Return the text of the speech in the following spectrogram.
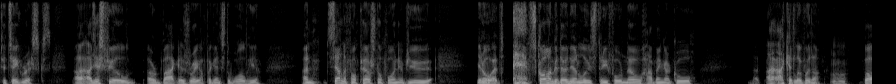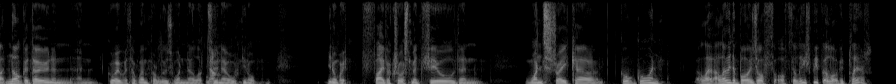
to take risks. I, I just feel our back is right up against the wall here, and certainly from a personal point of view, you know, if, if Scotland go down there and lose three four nil, having a go, I, I could live with that. Mm-hmm. But not go down and, and go out with a whimper, lose one 0 or two 0 You know, you know, with five across midfield and one striker. Go go and allow, allow the boys off off the leash. We've got a lot of good players.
